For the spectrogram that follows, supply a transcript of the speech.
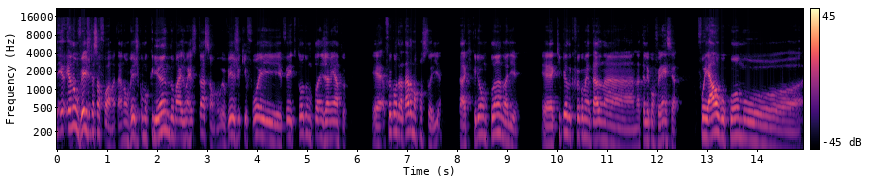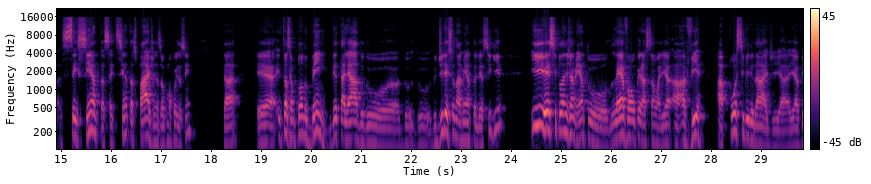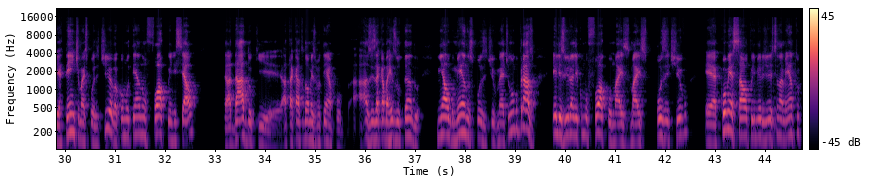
eu, eu não vejo dessa forma, tá? Eu não vejo como criando mais uma reestruturação. Eu vejo que foi feito todo um planejamento, é, foi contratada uma consultoria, tá? Que criou um plano ali é, que, pelo que foi comentado na, na teleconferência, foi algo como 600, 700 páginas, alguma coisa assim, tá? É, então, assim, um plano bem detalhado do, do, do, do, direcionamento ali a seguir, e esse planejamento leva a operação ali a, a ver a possibilidade a, e a vertente mais positiva como tendo um foco inicial, tá? dado que atacar tudo ao mesmo tempo às vezes acaba resultando em algo menos positivo médio e longo prazo, eles viram ali como foco mais, mais positivo é, começar o primeiro direcionamento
